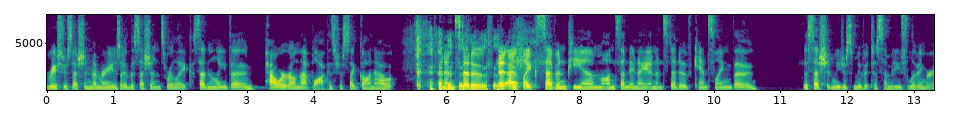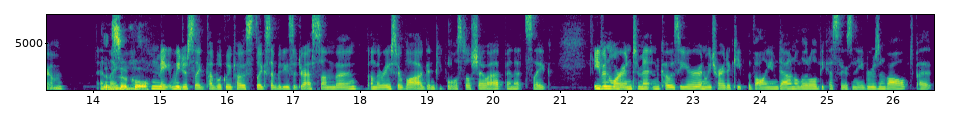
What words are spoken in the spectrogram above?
racer session memories are the sessions where like suddenly the power on that block has just like gone out and instead of at, at, like 7 p.m on sunday night and instead of canceling the the session, we just move it to somebody's living room. And That's like so cool. Make, we just like publicly post like somebody's address on the on the racer blog and people will still show up and it's like even more intimate and cozier and we try to keep the volume down a little because there's neighbors involved but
